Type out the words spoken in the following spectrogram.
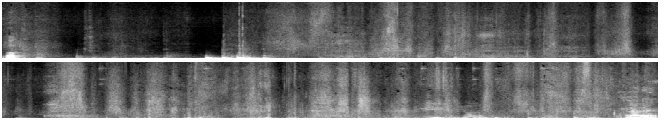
What? Hello there.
